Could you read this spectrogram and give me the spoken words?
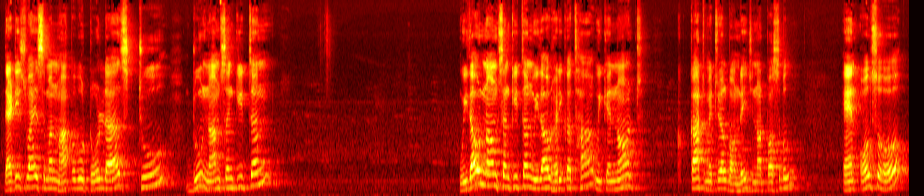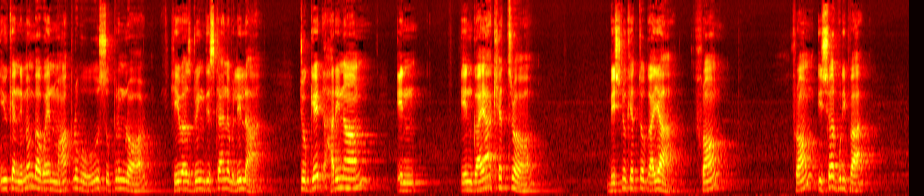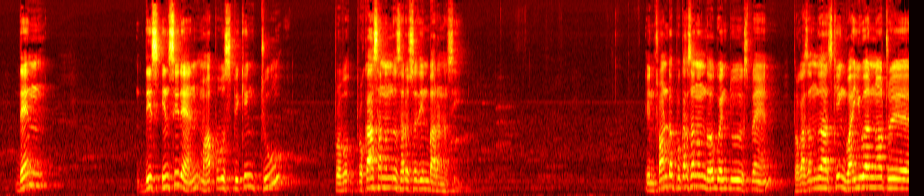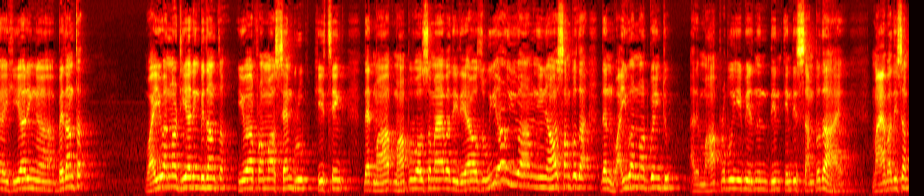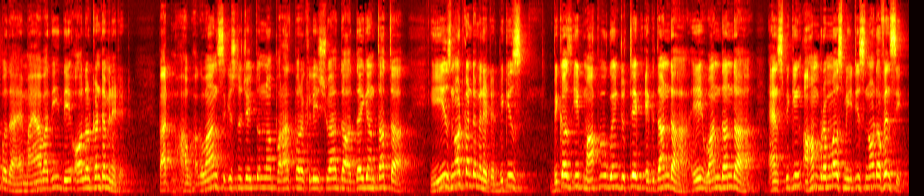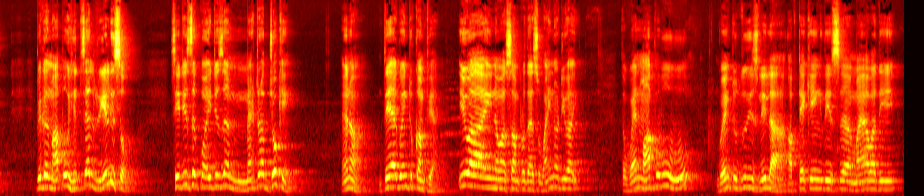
That is why Sriman Mahaprabhu told us to do Nam Sankirtan Without Nam Sankirtan, without Harikatha, we cannot cut material bondage, not possible. And also, you can remember when Mahaprabhu, Supreme Lord, he was doing this kind of lila to get Harinam in, in Gaya Khetra, Vishnu Khetra Gaya, from, from Ishwar Puripat, then this incident, Mahaprabhu speaking to Prakasananda Saraswati in Varanasi. In front of Prakasananda, going to explain, Prakasananda asking, why you are not uh, hearing uh, Vedanta? Why you are not hearing Vedanta? You are from our same group. He think that Mahaprabhu also Mayavadi, they are also, we are, you are in our sampradaya, then why you are not going to? Are Mahaprabhu in, in, in this sampradaya, Mayavadi sampradaya, Mayavadi, they all are contaminated. But Bhagavan Sri Krishna Chaitanya Paratpara Khileshwar, the Advaigan Tattva, he is not contaminated because because if Mahaprabhu going to take ekdanda, a one danda, and speaking Aham Brahmasmi, it is not offensive. Because Mahaprabhu himself really so. See, it is a, it is a matter of joking. You know, they are going to compare. You are in our sampradaya, so why not you are? So when Mahaprabhu going to do this lila of taking this uh, Mayavadi,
